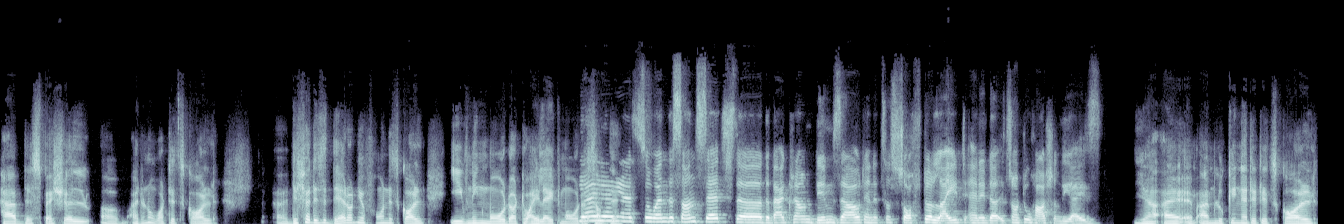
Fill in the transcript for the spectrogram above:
have the special uh, I don't know what it's called uh, Disha, is it there on your phone? It's called evening mode or twilight mode yeah, or something. Yeah, yeah, So when the sun sets, the the background dims out and it's a softer light and it it's not too harsh on the eyes. Yeah, I am. I'm looking at it. It's called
